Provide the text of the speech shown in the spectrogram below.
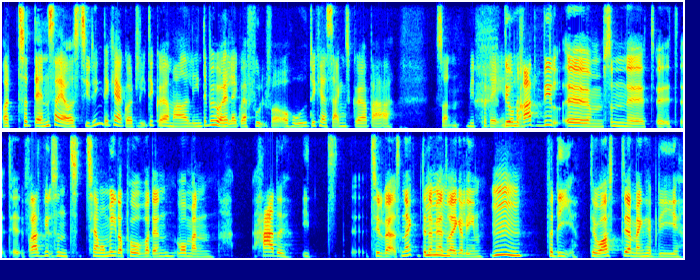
Og så danser jeg også tit, ikke? det kan jeg godt lide, det gør jeg meget alene. Det behøver jeg heller ikke være fuld for overhovedet, det kan jeg sagtens gøre bare sådan midt på dagen. Det er jo en ret vild, øh, sådan, øh, øh, et ret vild sådan termometer på, hvordan, hvor man har det i t- tilværelsen, ikke? Det der med at drikke alene. Mm, Fordi det er jo også der, man kan blive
